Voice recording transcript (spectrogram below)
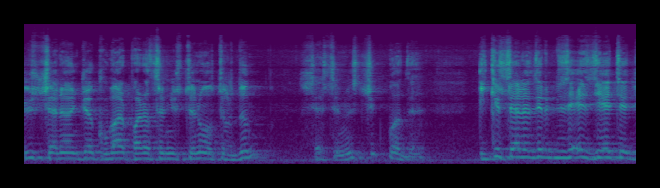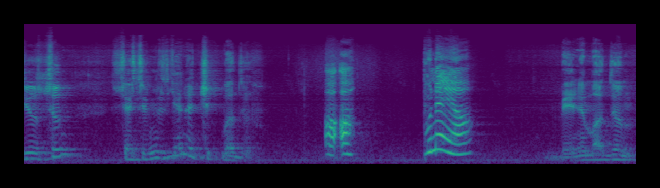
Üç sene önce kumar parasının üstüne oturdum. Sesimiz çıkmadı. İki senedir bize eziyet ediyorsun. Sesimiz gene çıkmadı. Aa bu ne ya? Benim adım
